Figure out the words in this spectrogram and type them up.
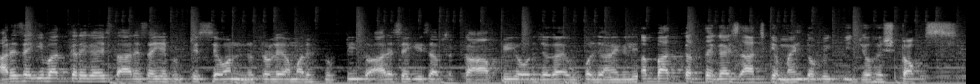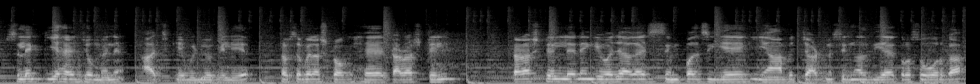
आर की बात करेगा इस आर एस आई है फिफ्टी सेवन न्यूट्रल है हमारे फिफ्टी तो आरएसआई के हिसाब से काफ़ी और जगह है ऊपर जाने के लिए। अब बात करते हैं आज के मेन टॉपिक की, जो है स्टॉक्स सिलेक्ट किया है जो मैंने आज के वीडियो के लिए। सबसे पहला स्टॉक है टाटा स्टील टाटा स्टील लेने की वजह अगर सिंपल सी ये है कि यहाँ पे चार्ट में सिग्नल दिया है क्रॉसओवर का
